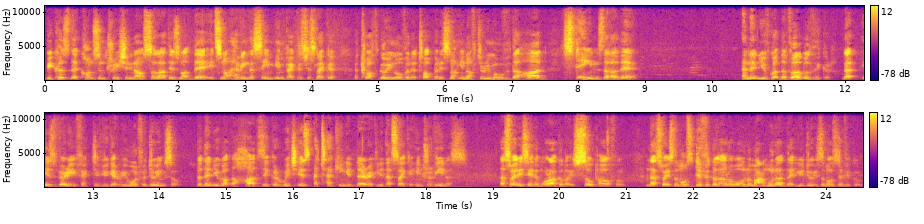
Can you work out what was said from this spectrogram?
because the concentration in our salat is not there, it's not having the same impact. It's just like a, a cloth going over the top, but it's not enough to remove the hard stains that are there. And then you've got the verbal dhikr. That is very effective. You get reward for doing so. But then you've got the heart dhikr, which is attacking it directly. That's like an intravenous. That's why they say the muraqabah is so powerful. And that's why it's the most difficult out of all the ma'mulat that you do. It's the most difficult.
